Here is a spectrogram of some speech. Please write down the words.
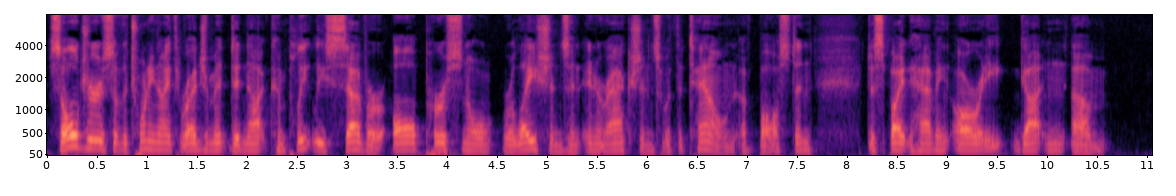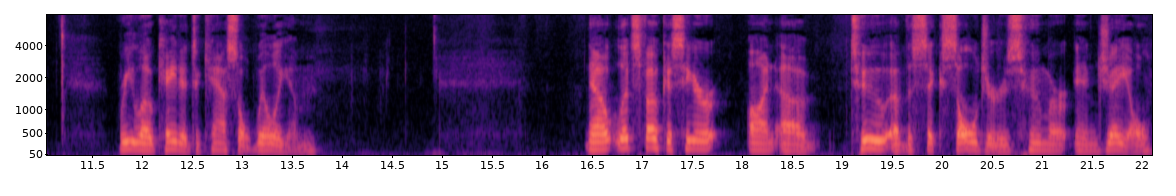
Soldiers of the 29th Regiment did not completely sever all personal relations and interactions with the town of Boston, despite having already gotten um, relocated to Castle William. Now, let's focus here on uh, two of the six soldiers whom are in jail,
